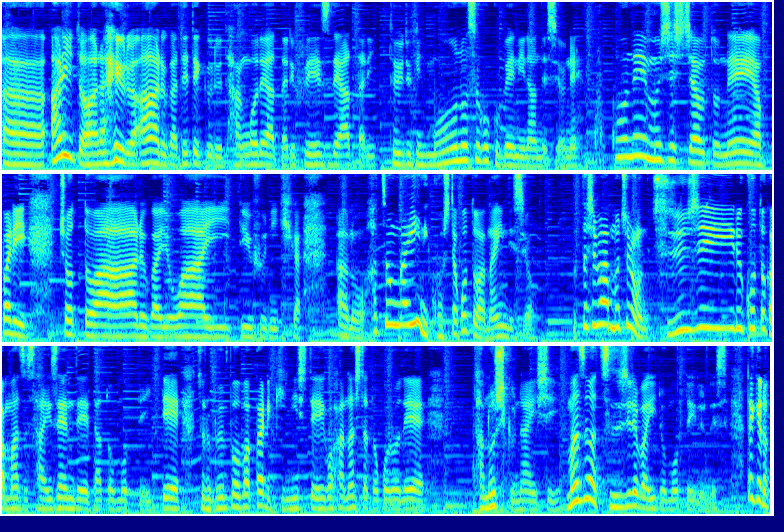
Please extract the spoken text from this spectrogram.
あありとあらゆる R が出てくる単語であったりフレーズであったりという時にものすごく便利なんですよね。ここね無視しちゃうとねやっぱりちょっと R が弱いっていう風に聞かあの発音がいいに越したことはないんですよ。私はもちろん通じることがまず最前提だと思っていてその文法ばっかり気にして英語話したところで楽しくないしまずは通じればいいと思っているんですだけど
